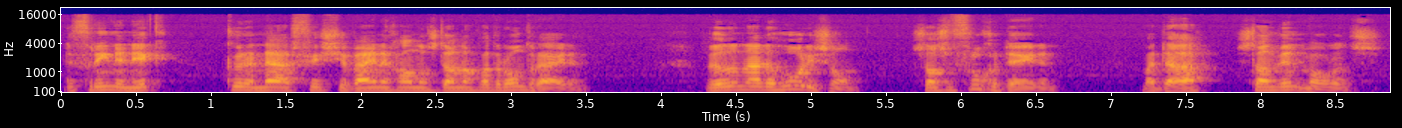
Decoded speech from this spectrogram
De vriend en ik kunnen na het visje weinig anders dan nog wat rondrijden. We wilden naar de horizon, zoals we vroeger deden, maar daar staan windmolens.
